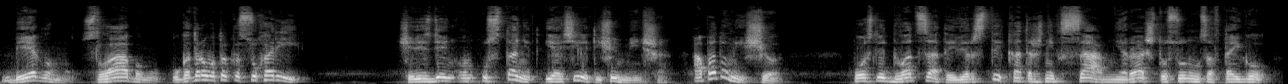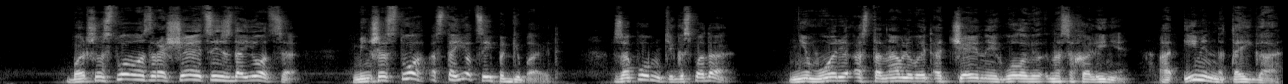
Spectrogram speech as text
Беглому, слабому, у которого только сухари. Через день он устанет и осилит еще меньше. А потом еще. После двадцатой версты каторжник сам не рад, что сунулся в тайгу. Большинство возвращается и сдается – Меньшинство остается и погибает. Запомните, господа, не море останавливает отчаянные головы на Сахалине, а именно тайга.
